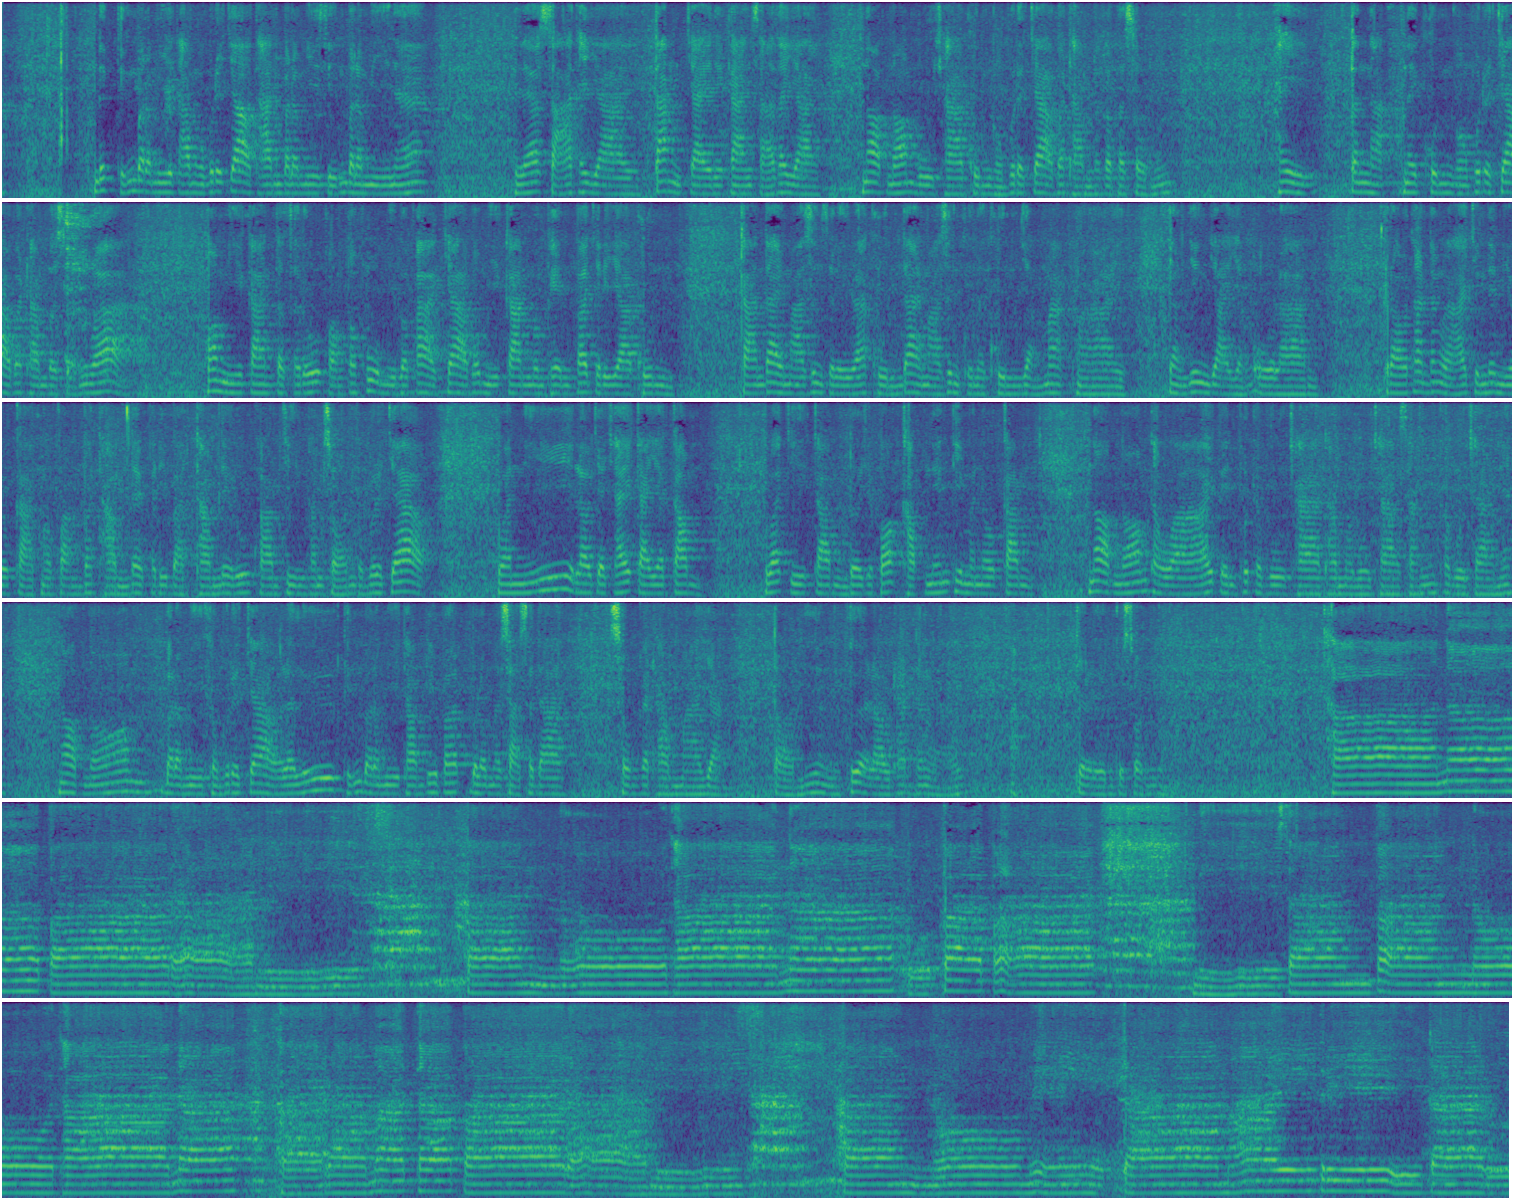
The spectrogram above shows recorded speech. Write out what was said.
นึกถึงบารมีธรรมของพระเจ้าทานบารมีศีลบารมีนะ แล้วสาธยายตั้งใจในการสาธยาย นอบน้อมบูชาคุณของพระเจ้าพระธรรมและก็ประสงค์ ให้ตระหนักในคุณของพระเจ้าพระธรรมประสงค์ว่าเพราะมีการตรัสรู้ของพระผู้มีพระภาคเจ้าเพราะมีการบำเพ็ญพระจริยาคุณ การได้มาซึ่งสรีระคุณได้มาซึ่งคุณคุณอย่างมากมาย อย่างยิ่งใหญ่อย่างโอฬารเราท่านทั้งหลายจึงได้มีโอกาสมาฟังพระธรรมได้ปฏิบัติธรรมได้รู้ความจริงคำสอนของพระเจ้า วันนี้เราจะใช้กายกรรมวจีกรรม โดยเฉพาะขับเน้นที่มโนกรรม นอบน้อมถวายเป็นพุทธบูชาธรรมบูชาสังฆบูชาเนี่ยนอบน้อมบารมีของพระเจ้าและลึกถึงบารมีธรรมที่พระบรมศาสดาทรงกระทำมาอย่างต่อเนื่องเพื่อเราท่านทั้งหลายเจริญกุศลทานาปา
